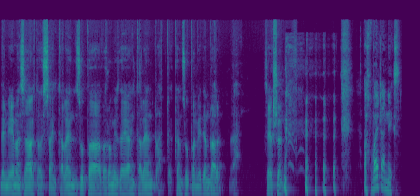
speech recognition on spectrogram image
wenn mir jemand sagt, das ist ein Talent, super, warum ist der ein Talent? Ach, der kann super mit dem Ball. Ja, sehr schön. Ach, weiter nichts.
